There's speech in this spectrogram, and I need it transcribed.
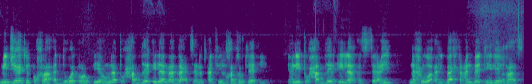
من جهة أخرى الدول الأوروبية هنا تحضر إلى ما بعد سنة 2035 يعني تحضر إلى السعي نحو البحث عن بديل للغاز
